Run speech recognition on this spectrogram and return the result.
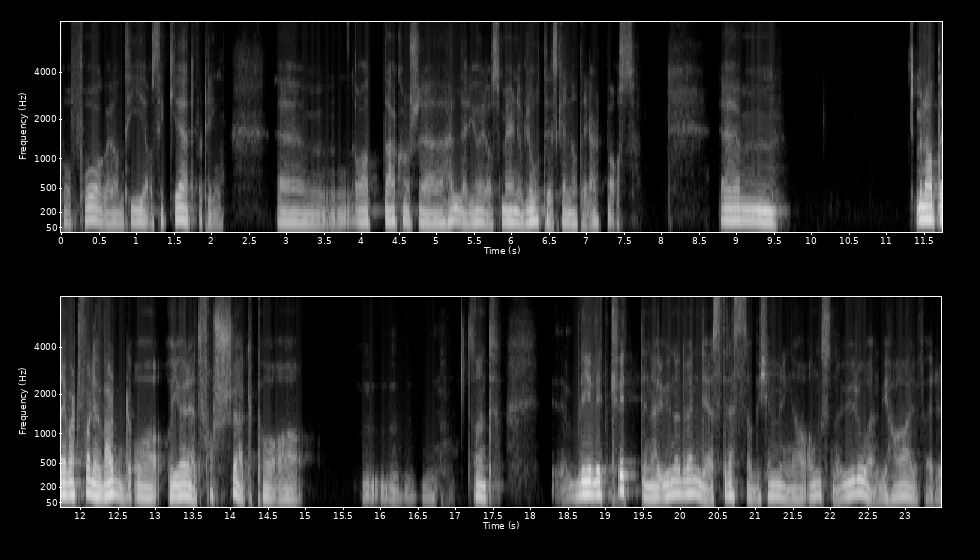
på, å få garantier og sikkerhet for ting. Um, og at det kanskje heller gjør oss mer nevrotiske enn at det hjelper oss. Um, men at det i hvert fall er verdt å, å gjøre et forsøk på å sant, bli litt kvitt den unødvendige stress og bekymringa og angsten og uroen vi har for,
